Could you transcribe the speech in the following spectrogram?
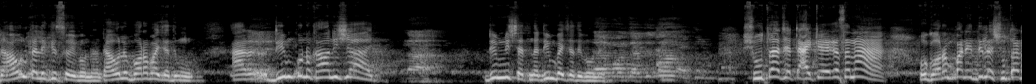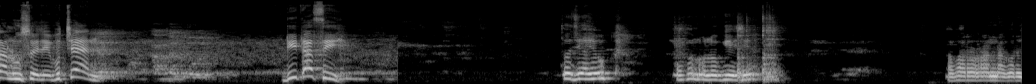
ডাউল খাইলে কিছু হইব না ডাউলে বড় বাইজা দিব আর ডিম কোনো খাওয়া নিষেধ? না। ডিম নিষেধ না ডিম বাইজা দিব না। দিতে সুতা যে টাইট হয়ে গেছে না ও গরম পানি দিলে সুতাটা লুজ হয়ে যায় বুঝছেন? দিতাছি। তো যাই হোক, এখন হলো গিয়ে যে আবারও রান্নাঘরে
